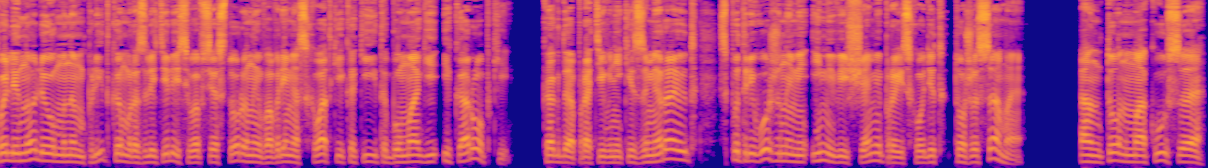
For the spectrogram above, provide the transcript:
по линолеумным плиткам разлетелись во все стороны во время схватки какие-то бумаги и коробки. Когда противники замирают, с потревоженными ими вещами происходит то же самое. Антон Макуса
